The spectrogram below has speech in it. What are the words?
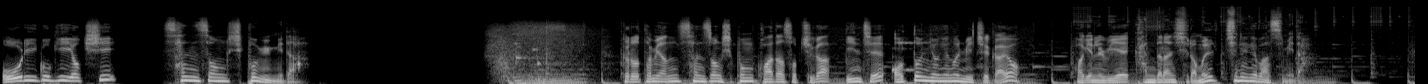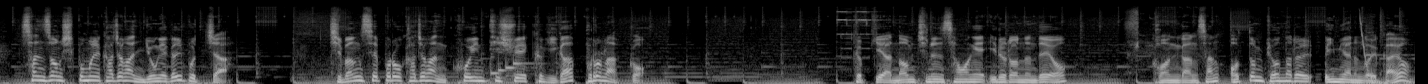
오리고기 역시 산성식품입니다. 그렇다면 산성식품 과다 섭취가 인체에 어떤 영향을 미칠까요? 확인을 위해 간단한 실험을 진행해 봤습니다. 산성식품을 가정한 용액을 붓자 지방세포로 가정한 코인 티슈의 크기가 불어났고 급기야 넘치는 상황에 이르렀는데요. 건강상 어떤 변화를 의미하는 걸까요?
